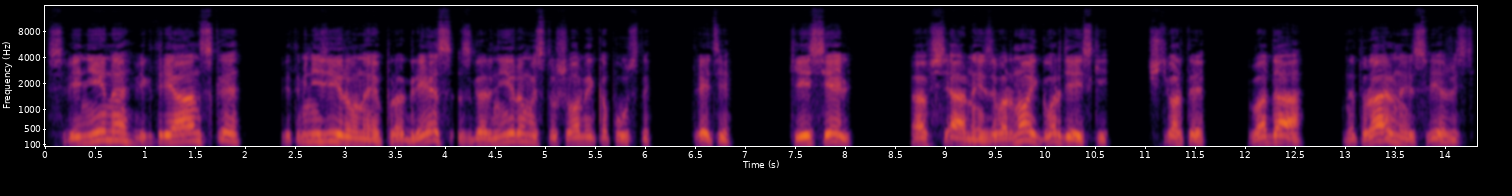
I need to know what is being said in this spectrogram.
свинина викторианская, витаминизированная, прогресс с гарниром из тушеной капусты. Третье Кисель, овсяный, заварной, гвардейский. Четвертое. Вода, натуральная свежесть.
